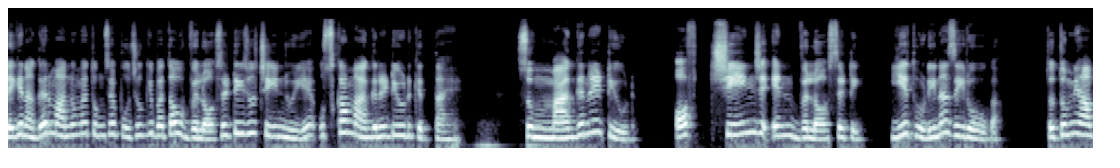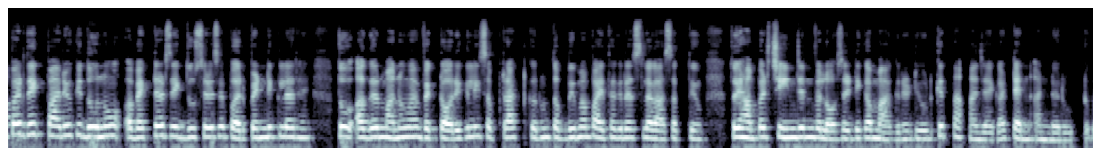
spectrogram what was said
लेकिन अगर मानो मैं तुमसे पूछूँ कि बताओ वेलोसिटी जो चेंज हुई है, उसका मैग्नीट्यूड कितना है? So magnitude of change in velocity ये थोड़ी ना ज़ीरो होगा। तो तुम यहाँ पर देख पा रहे हो कि दोनों वेक्टर्स एक दूसरे से परपेंडिकुलर हैं। तो अगर मानो मैं वेक्टोरिकली सब्ट्रैक्ट करूँ, तब भी मैं पाइथागोरस लगा सकती हूँ। तो यहाँ पर चेंज इन वेलोसिटी का मैग्नीट्यूड कितना आ जाएगा? टेन अंडर रूट टू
